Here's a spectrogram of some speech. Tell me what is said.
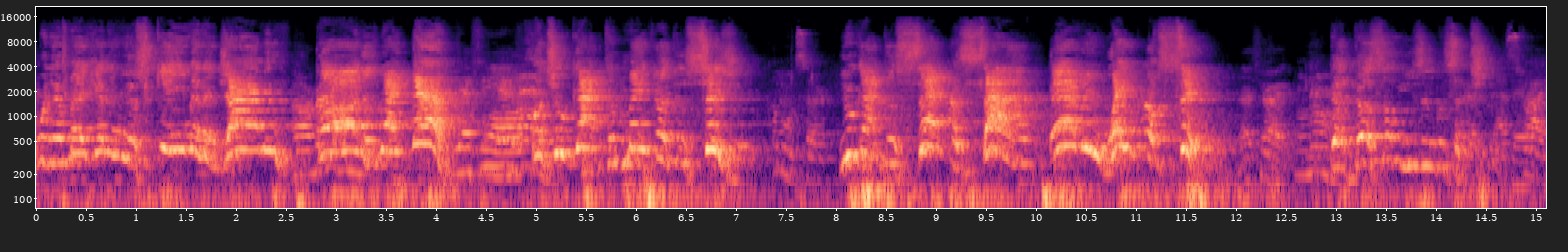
When you're making and you're scheming and jiving, God is right there. Yes, he is. But you got to make a decision. Come on, sir. You got to set aside every weight of sin That's right. That does so easily beset you. That's right.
